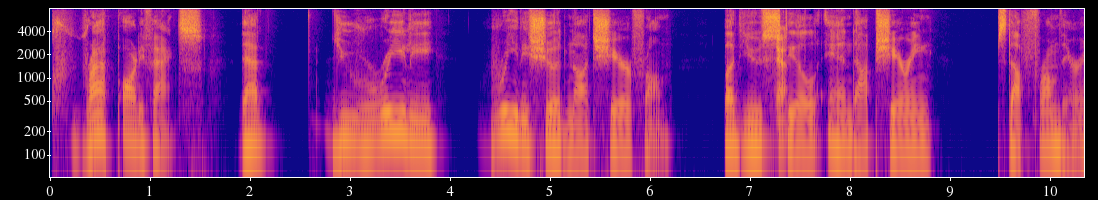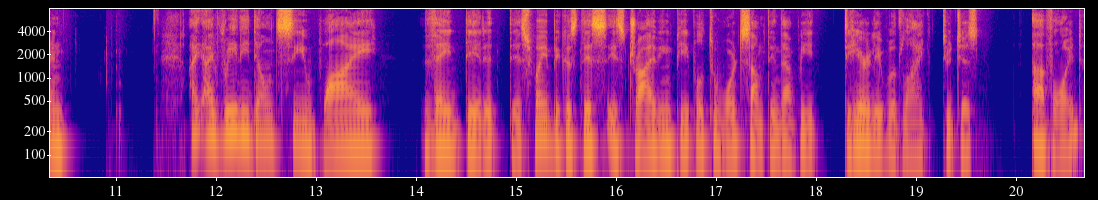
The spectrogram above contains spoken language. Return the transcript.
crap artifacts that you really, really should not share from, but you still end up sharing stuff from there. And I, I really don't see why they did it this way because this is driving people towards something that we dearly would like to just avoid.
